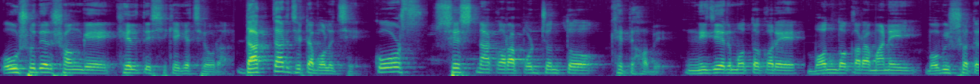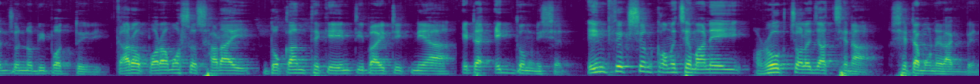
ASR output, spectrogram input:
ঔষধের সঙ্গে খেলতে শিখে গেছে ওরা। ডাক্তার যেটা বলেছে, কোর্স শেষ না করা পর্যন্ত খেতে হবে। নিজের মতো করে বন্ধ করা মানেই ভবিষ্যতের জন্য বিপদ তৈরি। কারও পরামর্শ ছাড়াই দোকান থেকে অ্যান্টিবায়োটিক নেওয়া এটা একদম নিষেধ। ইনফেকশন কমেছে মানেই রোগ চলে যাচ্ছে না, সেটা মনে রাখবেন।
